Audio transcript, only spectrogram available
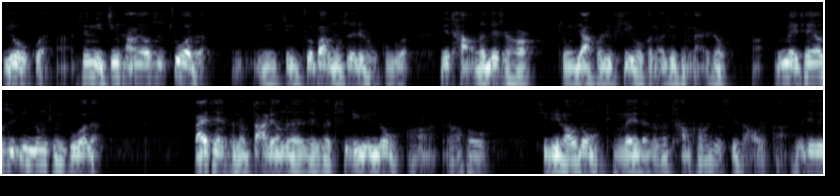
也有关啊。像你经常要是坐着，你经坐办公室这种工作，你躺着的时候总压迫这屁股，可能就挺难受啊。你每天要是运动挺多的，白天可能大量的这个体力运动啊，然后体力劳动挺累的，可能躺床上就睡着了啊。所以这个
